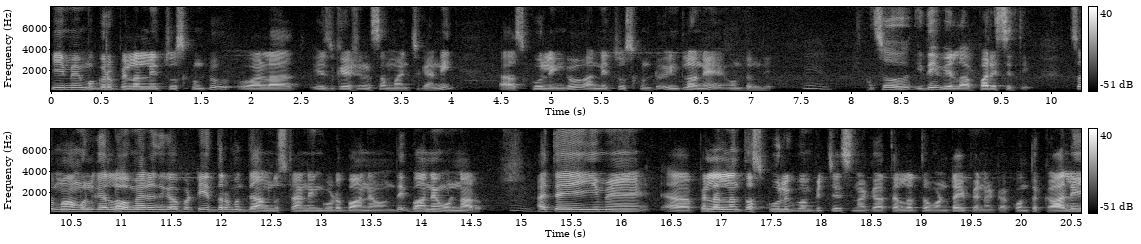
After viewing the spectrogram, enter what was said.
ఈమె ముగ్గురు పిల్లల్ని చూసుకుంటూ వాళ్ళ ఎడ్యుకేషన్కి సంబంధించి కానీ స్కూలింగు అన్నీ చూసుకుంటూ ఇంట్లోనే ఉంటుంది. సో ఇది వీళ్ళ పరిస్థితి సో మామూలుగా లవ్ మ్యారేజ్ కాబట్టి ఇద్దరి మధ్య అండర్స్టాండింగ్ కూడా బాగానే ఉంది బాగానే ఉన్నారు. అయితే ఈమె ఆ, పిల్లల్నంతా స్కూల్కి పంపించేసినాక తెల్లతో వంట అయిపోయినాక కొంత ఖాళీ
